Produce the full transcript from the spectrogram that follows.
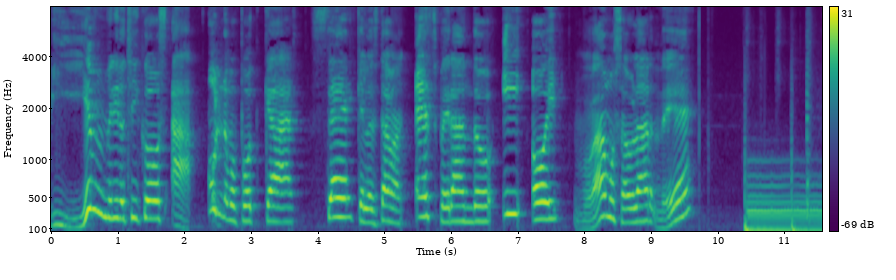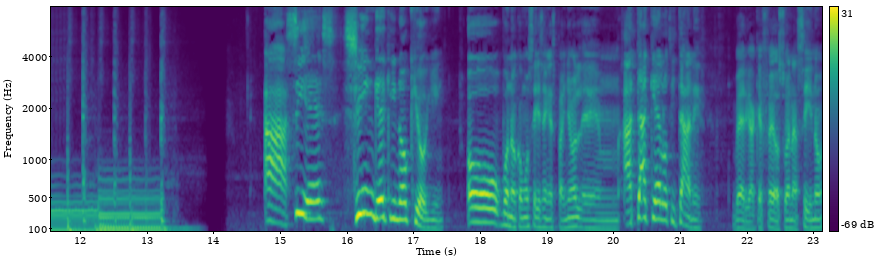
Bienvenidos chicos a un nuevo podcast. Sé que lo estaban esperando y hoy vamos a hablar de... Así es, Shingeki no Kyojin. O, bueno, como se dice en español, em, Ataque a los Titanes. Verga, qué feo suena así, ¿no?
